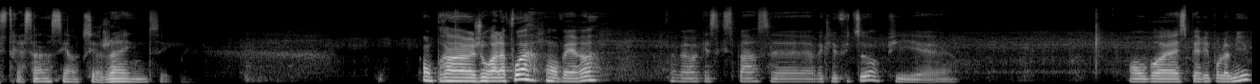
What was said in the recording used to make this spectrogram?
stressant, c'est anxiogène. On prend un jour à la fois, on verra. On verra qu'est-ce qui se passe euh, avec le futur, puis euh, on va espérer pour le mieux.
